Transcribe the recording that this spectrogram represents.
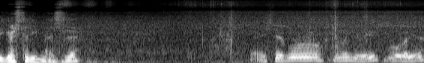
Bir göstereyim ben size. Yani işte bu bunun gibi bu olayı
